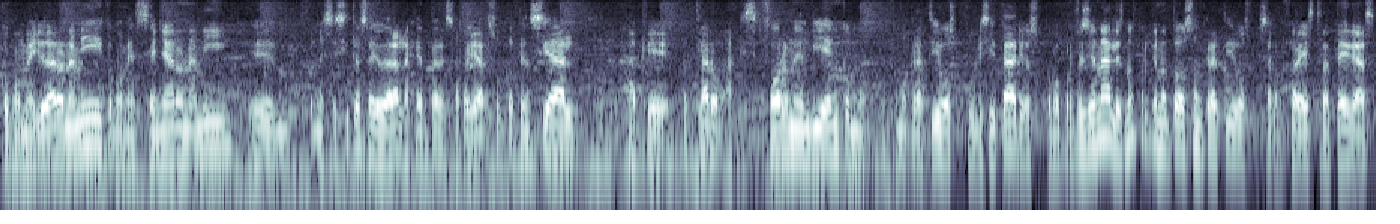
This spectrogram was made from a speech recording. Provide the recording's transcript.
como me ayudaron a mí, como me enseñaron a mí, pues necesitas ayudar a la gente a desarrollar su potencial, a que, pues claro, a que se formen bien como, como creativos publicitarios, como profesionales, ¿no? Porque no todos son creativos, pues a lo mejor hay estrategas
